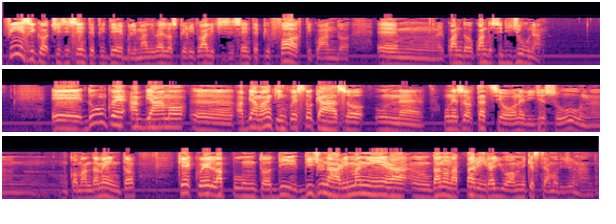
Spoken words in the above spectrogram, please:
fisico ci si sente più deboli, ma a livello spirituale ci si sente più forti quando, ehm, quando, quando si digiuna. E dunque abbiamo, eh, abbiamo, anche in questo caso un, un'esortazione di Gesù, un, un, comandamento, che è quello appunto di digiunare in maniera eh, da non apparire agli uomini che stiamo digiunando.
